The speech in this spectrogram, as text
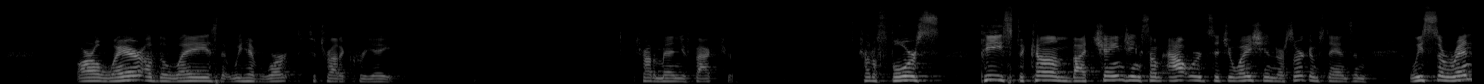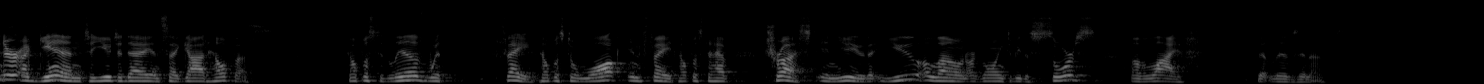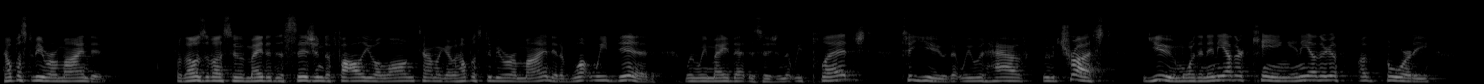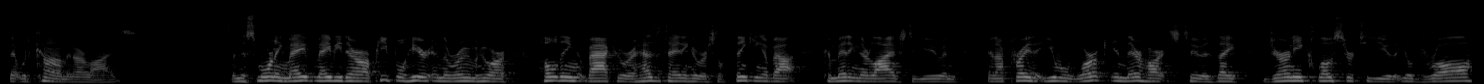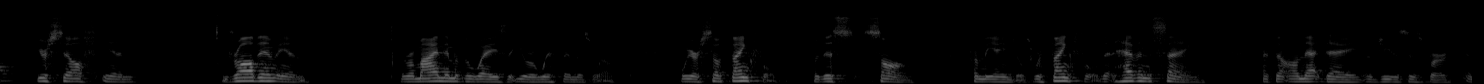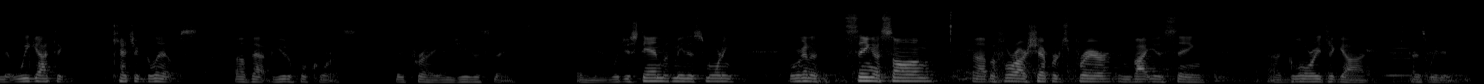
are aware of the ways that we have worked to try to create, try to manufacture, try to force peace to come by changing some outward situation or circumstance. And we surrender again to you today and say, God, help us. Help us to live with faith. Help us to walk in faith. Help us to have trust in you that you alone are going to be the source of life that lives in us. Help us to be reminded. For those of us who have made a decision to follow you a long time ago, help us to be reminded of what we did when we made that decision, that we pledged to you, that we would have, we would trust you more than any other king, any other authority that would come in our lives. And this morning, may, maybe there are people here in the room who are holding back, who are hesitating, who are still thinking about committing their lives to you. And, and I pray that you will work in their hearts too as they journey closer to you, that you'll draw yourself in, draw them in, remind them of the ways that you are with them as well. We are so thankful for this song from the angels. We're thankful that heaven sang the, on that day of Jesus' birth and that we got to catch a glimpse of that beautiful chorus. We pray in Jesus' name. Amen. Would you stand with me this morning? We're going to sing a song uh, before our shepherd's prayer. I invite you to sing uh, Glory to God as we do.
